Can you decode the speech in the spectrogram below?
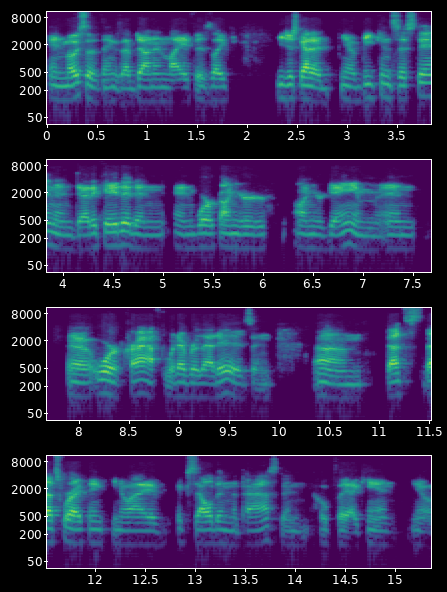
and most of the things i've done in life is like you just got to you know be consistent and dedicated and and work on your on your game. And uh, or craft whatever that is. And um that's that's where i think you know i've excelled in the past and hopefully i can you know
